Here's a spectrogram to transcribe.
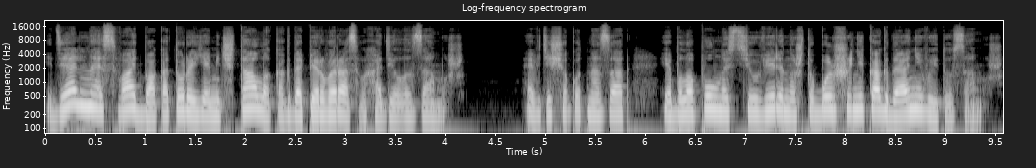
Идеальная свадьба, о которой я мечтала, когда первый раз выходила замуж. А ведь еще год назад я была полностью уверена, что больше никогда не выйду замуж.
